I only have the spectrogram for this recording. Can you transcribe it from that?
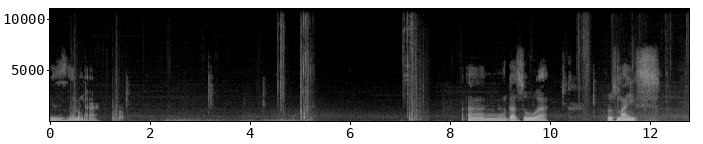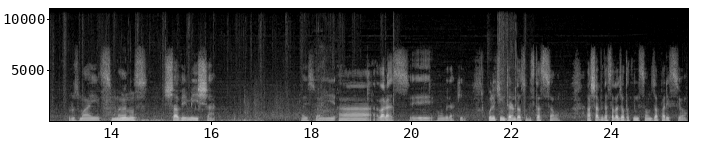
Examinar. Ah, Gazua. Para os mais. Para os mais manos, chave micha. É isso aí. Ah, agora sim. Vamos ver aqui. Boletim interno da subestação. A chave da sala de alta tensão desapareceu.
